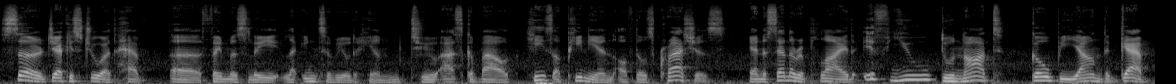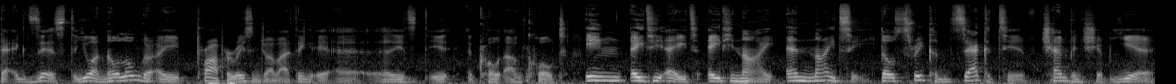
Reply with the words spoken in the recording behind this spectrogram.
Sir Jackie Stewart have uh, famously like interviewed him to ask about his opinion of those crashes. And the Senna replied, If you do not go beyond the gap that exists, you are no longer a proper racing driver. I think it, uh, it's it, quote unquote. In 88, 89, and 90, those three consecutive championship year,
